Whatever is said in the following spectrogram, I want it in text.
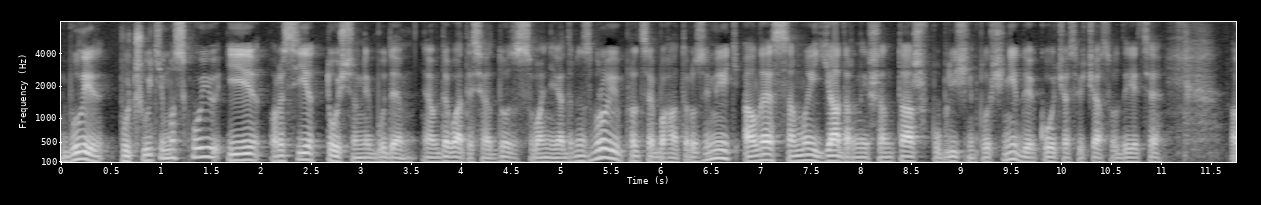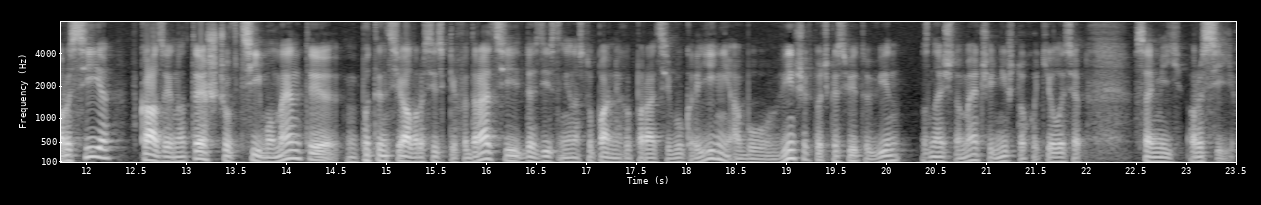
були почуті Москвою, і Росія точно не буде вдаватися до засування ядерної зброї. Про це багато розуміють, але саме ядерний шантаж в публічній площині, до якого час від часу вдається Росія, вказує на те, що в ці моменти потенціал Російської Федерації для здійснення наступальних операцій в Україні або в інших точках світу він значно менший, ніж то хотілося б самій Росії.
